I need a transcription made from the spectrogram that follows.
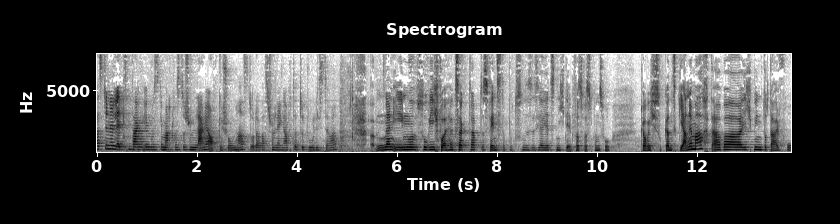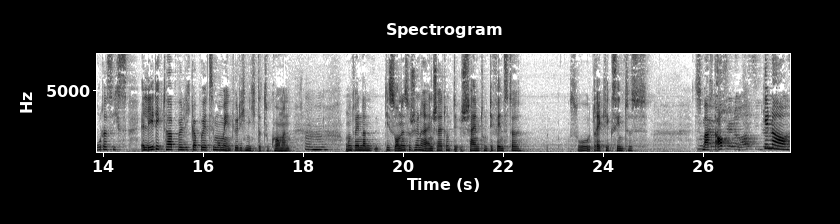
Hast du in den letzten Tagen irgendwas gemacht, was du schon lange aufgeschoben hast oder was schon länger auf der To-Do-Liste war? Ähm, Nein, eh nur so wie ich vorher gesagt habe, das Fensterputzen, das ist ja jetzt nicht etwas, was man so, glaube ich, so ganz gerne macht, aber ich bin total froh, dass ich es erledigt habe, weil ich glaube, jetzt im Moment würde ich nicht dazu kommen. Und wenn dann die Sonne so schön reinscheint und die, scheint und die Fenster so dreckig sind, das es macht auch, genau,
